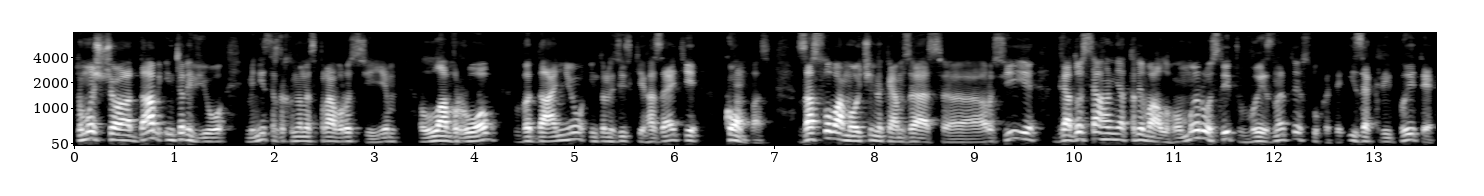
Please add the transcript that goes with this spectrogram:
тому що дав інтерв'ю міністр закордонних справ Росії Лавров виданню індонезійській газеті. Компас за словами очільника МЗС е, Росії для досягнення тривалого миру слід визнати, слухайте і закріпити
